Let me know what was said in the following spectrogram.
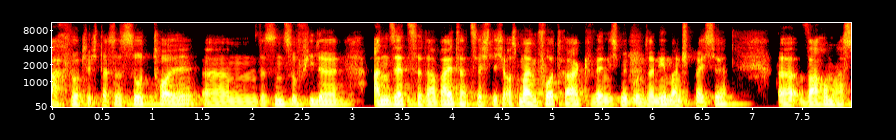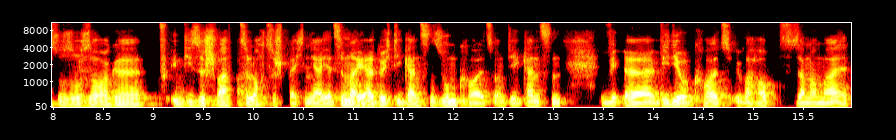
ach wirklich, das ist so toll. Ähm, das sind so viele Ansätze dabei tatsächlich aus meinem Vortrag, wenn ich mit Unternehmern spreche. Äh, warum hast du so Sorge, in dieses schwarze Loch zu sprechen? Ja, jetzt sind wir ja durch die ganzen Zoom-Calls und die ganzen äh, Videocalls überhaupt, sagen wir mal,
